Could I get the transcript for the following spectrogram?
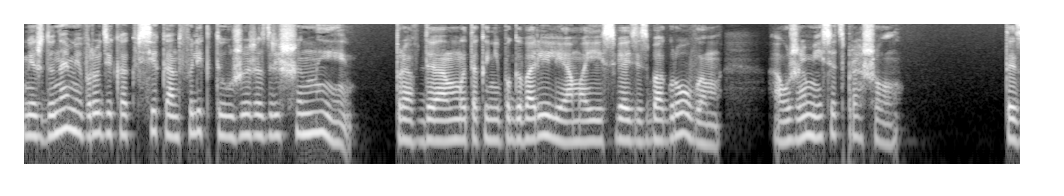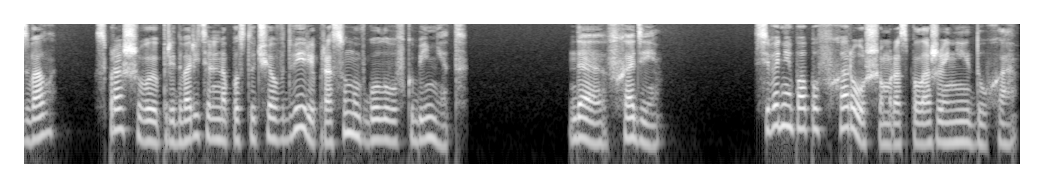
Между нами вроде как все конфликты уже разрешены. Правда, мы так и не поговорили о моей связи с Багровым, а уже месяц прошел. «Ты звал?» Спрашиваю, предварительно постучав в дверь и просунув голову в кабинет. «Да, входи». Сегодня папа в хорошем расположении духа.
